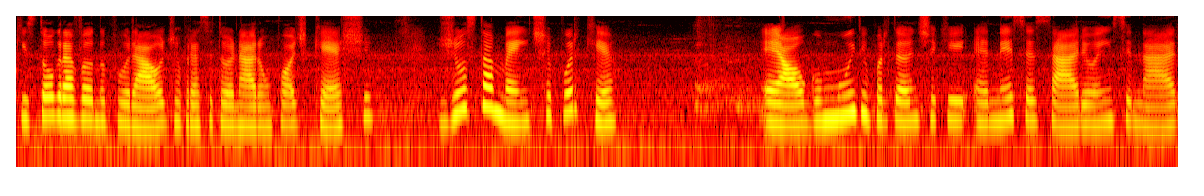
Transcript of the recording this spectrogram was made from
que estou gravando por áudio para se tornar um podcast, justamente porque é algo muito importante que é necessário ensinar,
